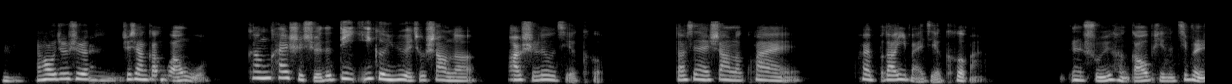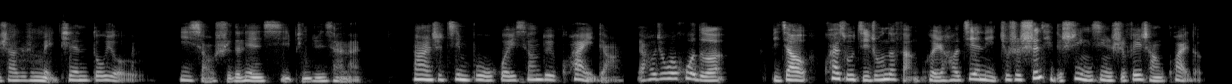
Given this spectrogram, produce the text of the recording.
嗯，然后就是就像钢管舞，刚开始学的第一个月就上了二十六节课，到现在上了快快不到一百节课吧，嗯，属于很高频的，基本上就是每天都有一小时的练习，平均下来，当然是进步会相对快一点，然后就会获得比较快速集中的反馈，然后建立就是身体的适应性是非常快的，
